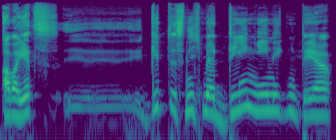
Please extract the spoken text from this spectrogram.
Aber jetzt äh, gibt es nicht mehr denjenigen, der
